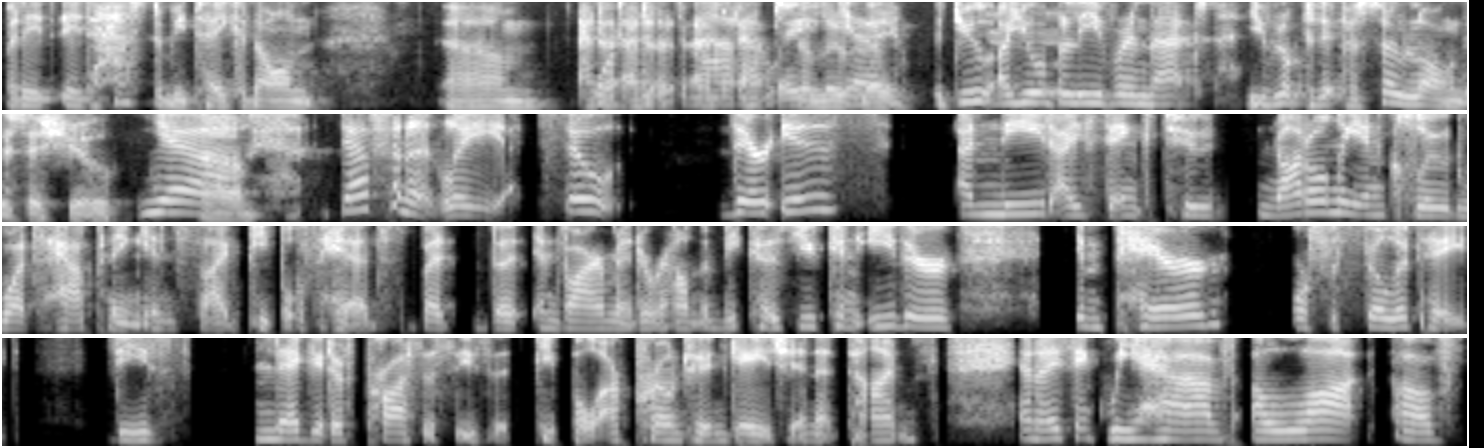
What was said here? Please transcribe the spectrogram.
but it, it has to be taken on um, at More a, systematically. At, absolutely. Yeah. Do you are you a believer in that? You've looked at it for so long. This issue. Yeah, um, definitely. So there is a need, I think, to not only include what's happening inside people's heads, but the environment around them, because you can either impair or facilitate these negative processes that people are prone to engage in at times. And I think we have a lot of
